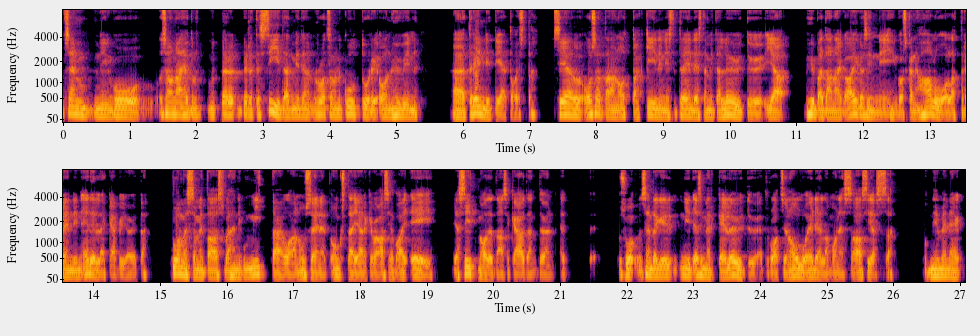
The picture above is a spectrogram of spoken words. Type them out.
sen, niin kuin, se on aiheutunut per, periaatteessa siitä, että miten ruotsalainen kulttuuri on hyvin ää, trenditietoista. Siellä osataan ottaa kiinni niistä trendeistä, mitä löytyy, ja hypätään aika aikaisin niihin, koska ne haluaa olla trendin edelläkävijöitä. Suomessa me taas vähän niin kuin mittaillaan usein, että onko tämä järkevä asia vai ei, ja sitten me otetaan se käytäntöön. Et sen takia niitä esimerkkejä löytyy, että Ruotsi on ollut edellä monessa asiassa, mutta niin menee,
